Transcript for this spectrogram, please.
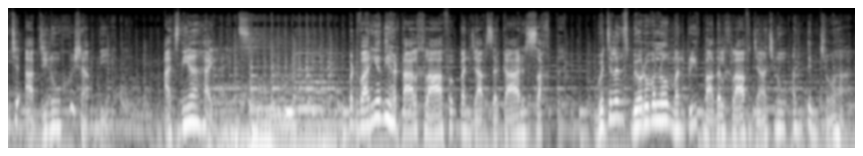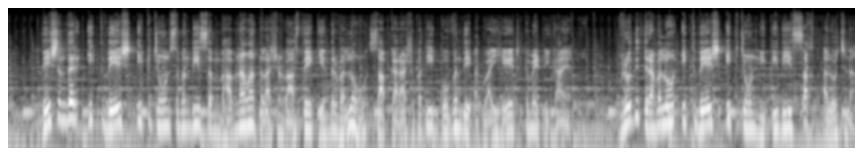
'ਚ ਆਪ ਜੀ ਨੂੰ ਖੁਸ਼ ਆਮਦੀਦ ਅੱਜ ਦੀਆਂ ਹਾਈਲਾਈਟਸ ਪਟਵਾਰੀਆਂ ਦੀ ਹੜਤਾਲ ਖਿਲਾਫ ਪੰਜਾਬ ਸਰਕਾਰ ਸਖਤ। ਵਿਜੀਲੈਂਸ ਬਿਊਰੋ ਵੱਲੋਂ ਮਨਪ੍ਰੀਤ ਬਾਦਲ ਖਿਲਾਫ ਜਾਂਚ ਨੂੰ ਅੰਤਿਮ ਚੋਹਾ ਦੇਸ਼ ਅੰਦਰ ਇੱਕ ਦੇਸ਼, ਇੱਕ ਚੋਣ ਸੰਬੰਧੀ ਸੰਭਾਵਨਾਵਾਂ ਤਲਾਸ਼ਣ ਵਾਸਤੇ ਕੇਂਦਰ ਵੱਲੋਂ ਸਾਬਕਾ ਰਾਸ਼ਟਰਪਤੀ ਕੋਵਿੰਦ ਦੀ ਅਗਵਾਈ ਹੇਠ ਕਮੇਟੀ ਕਾਇਮ। ਵਿਰੋਧੀ ਧਿਰਾਂ ਵੱਲੋਂ ਇੱਕ ਦੇਸ਼, ਇੱਕ ਚੋਣ ਨੀਤੀ ਦੀ ਸਖਤ ਆਲੋਚਨਾ।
